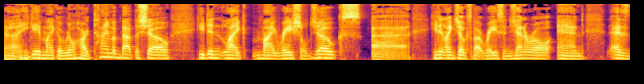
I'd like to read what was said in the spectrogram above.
Uh, he gave Mike a real hard time about the show. He didn't like my racial jokes. Uh, he didn't like jokes about race in general. And as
